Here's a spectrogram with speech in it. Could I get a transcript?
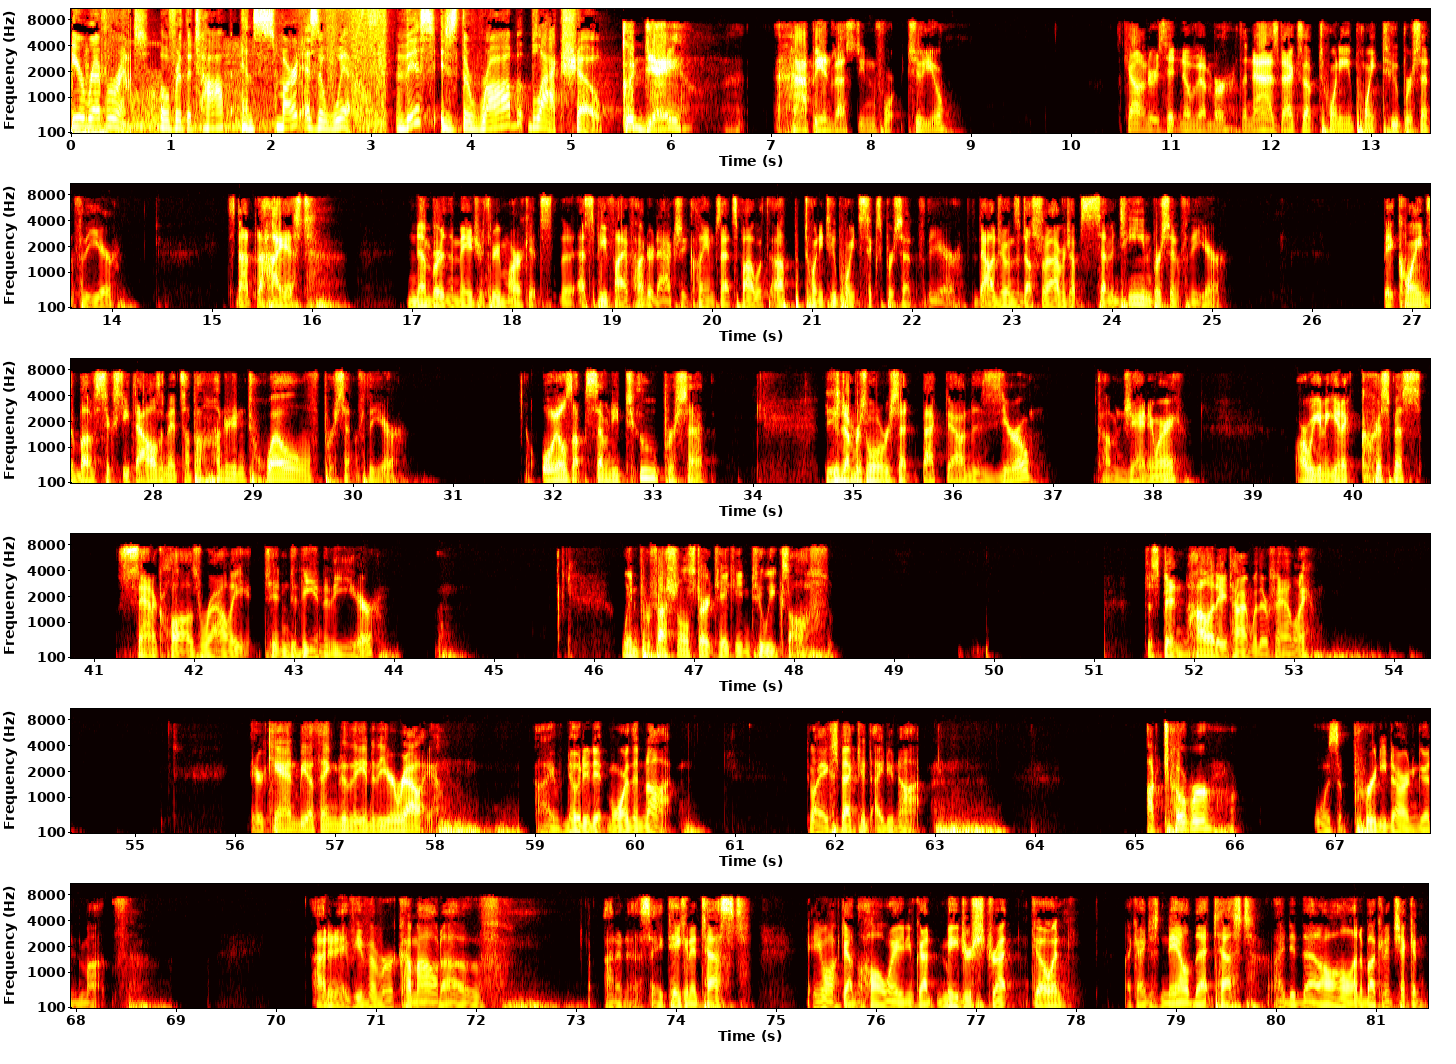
Irreverent, over the top, and smart as a whip. This is the Rob Black Show. Good day. Happy investing for to you. The calendar is hit November. The Nasdaq's up 20.2% for the year. It's not the highest number in the major three markets. The S&P 500 actually claims that spot with up 22.6% for the year. The Dow Jones Industrial Average up 17% for the year. Bitcoin's above 60,000. It's up 112% for the year. Oil's up 72%. These numbers will reset back down to zero come January. Are we going to get a Christmas Santa Claus rally to, into the end of the year? When professionals start taking two weeks off to spend holiday time with their family, there can be a thing to the end of the year rally. I've noted it more than not. Do I expect it? I do not. October was a pretty darn good month. I don't know if you've ever come out of, I don't know, say taking a test and you walk down the hallway and you've got major strut going. Like I just nailed that test. I did that all on a bucket of chicken.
